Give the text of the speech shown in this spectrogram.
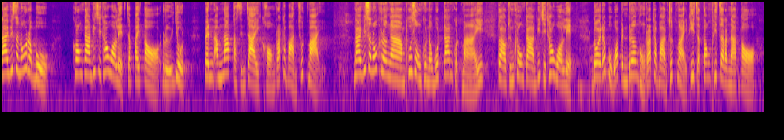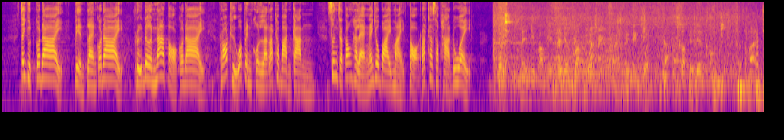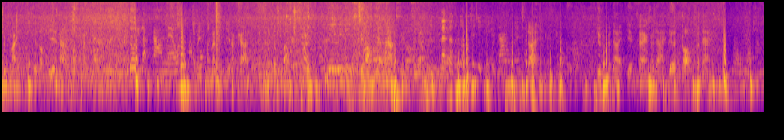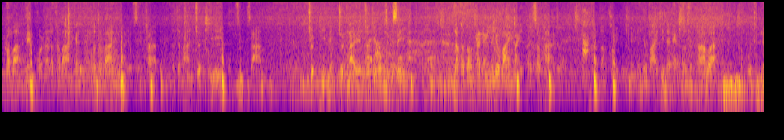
นายวิษณุระบุ โครงการดิจิทัลวอลเล็ตจะไปต่อหรือหยุดเป็นอำนาจตัดสินใจของรัฐบาลชุดใหม่ นายวิษณุเครืองามผู้ทรงคุณวุฒิด้านกฎหมาย กล่าวถึงโครงการดิจิทัลวอลเล็ตโดยระบุว่าเป็นเรื่องของรัฐบาลชุดใหม่ที่จะต้องพิจารณาต่อ จะหยุดก็ได้ เปลี่ยนแปลงก็ได้ หรือเดินหน้าต่อก็ได้ เพราะถือว่าเป็นคนละรัฐบาลกัน ซึ่งจะต้องแถลงนโยบายใหม่ต่อรัฐสภาด้วย ไม่มีความเห็นในเรื่องว่าควรหรือไม่ควรก็เป็นเรื่องของรัฐบาลชุดใหม่จะต้องพิจารณาต่อไปโดยหลักการแล้วอะค่ะไม่พวกคนมันไม่มีหลักการเป็นเรื่องรัฐบาลชุดใหม่ซึ่งมีอำนาจเป็นแต่แต่ถ้าเกิดว่าจะหยุดก็หยุดได้ใช่ไหมคะได้หยุดก็ได้เปลี่ยนแปลงก็ได้เดินต่อก็ได้ เพราะว่าเป็นคนละรัฐบาลกันรัฐบาลนายกเศรษฐาเป็นรัฐบาลชุดที่63ชุดนี้เป็นชุดไทยเป็นชุดที่ 64 แล้วก็ต้องแถลงนโยบายใหม่ต่อสภาด้วยค่ะเราต้องคอยดูในนโยบายที่แถลงต่อสภาว่าเขาพูดถึงเรื่อง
